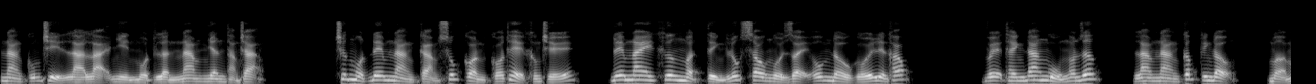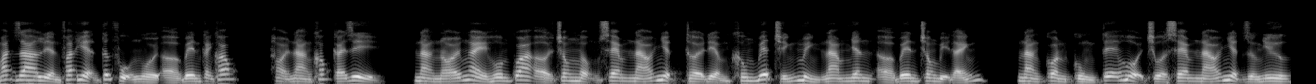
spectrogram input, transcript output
nàng cũng chỉ là lại nhìn một lần nam nhân thảm trạng. Trước một đêm nàng cảm xúc còn có thể không chế, đêm nay Khương Mật tỉnh lúc sau ngồi dậy ôm đầu gối liền khóc. Vệ thành đang ngủ ngon giấc, làm nàng cấp kinh động, mở mắt ra liền phát hiện tức phụ ngồi ở bên cạnh khóc, hỏi nàng khóc cái gì, nàng nói ngày hôm qua ở trong ngộng xem náo nhiệt thời điểm không biết chính mình nam nhân ở bên trong bị đánh, nàng còn cùng tế hội chùa xem náo nhiệt dường như,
